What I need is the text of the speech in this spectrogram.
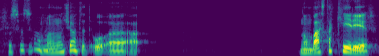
Sucessão, mas não adianta. O, a, a, não basta querer,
